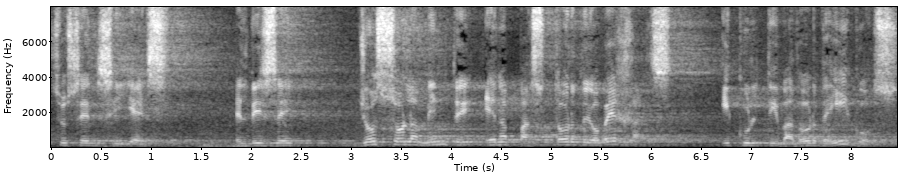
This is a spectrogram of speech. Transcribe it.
su sencillez. Él dice, yo solamente era pastor de ovejas y cultivador de higos,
